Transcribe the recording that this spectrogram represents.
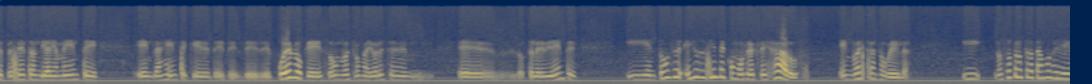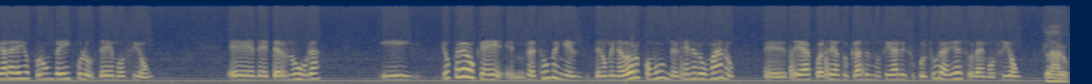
se presentan diariamente en la gente que de, del pueblo, que son nuestros mayores, eh, los televidentes, y entonces ellos se sienten como reflejados en nuestras novelas. Y nosotros tratamos de llegar a ellos por un vehículo de emoción, eh, de ternura, y yo creo que en resumen el denominador común del género humano, eh, sea cual sea su clase social y su cultura, es eso, la emoción. Claro,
